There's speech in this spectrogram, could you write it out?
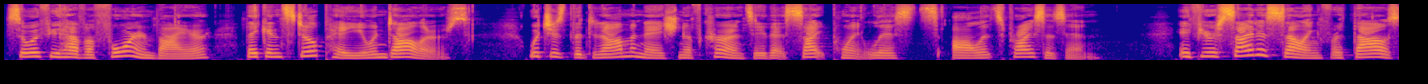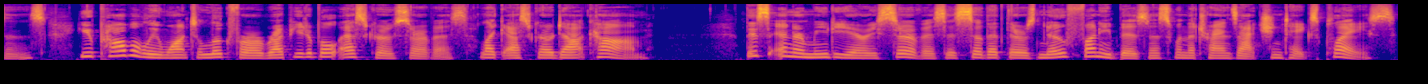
So if you have a foreign buyer, they can still pay you in dollars, which is the denomination of currency that SitePoint lists all its prices in. If your site is selling for thousands, you probably want to look for a reputable escrow service like escrow.com. This intermediary service is so that there's no funny business when the transaction takes place.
